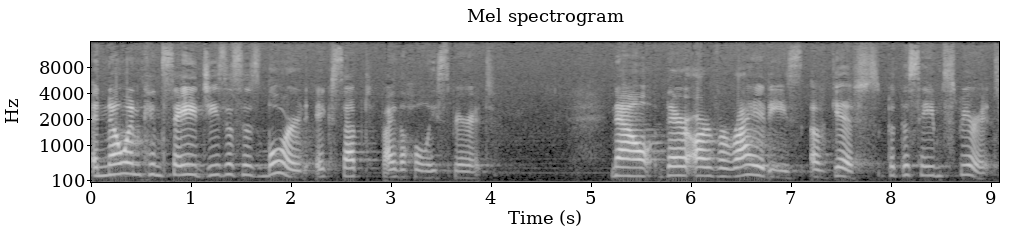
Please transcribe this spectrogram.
And no one can say Jesus is Lord except by the Holy Spirit. Now, there are varieties of gifts, but the same Spirit.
